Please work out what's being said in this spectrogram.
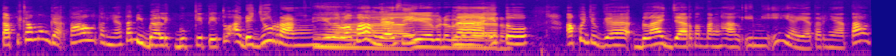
tapi kamu nggak tahu ternyata di balik bukit itu ada jurang gitu Iya, loh paham nggak sih iya, benar, nah benar. itu aku juga belajar tentang hal ini iya ya ternyata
